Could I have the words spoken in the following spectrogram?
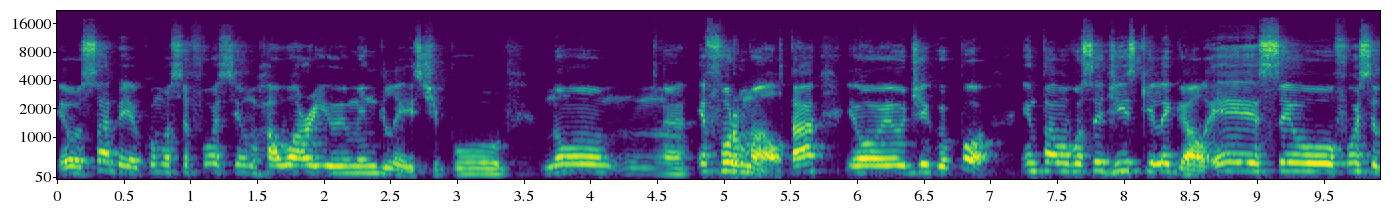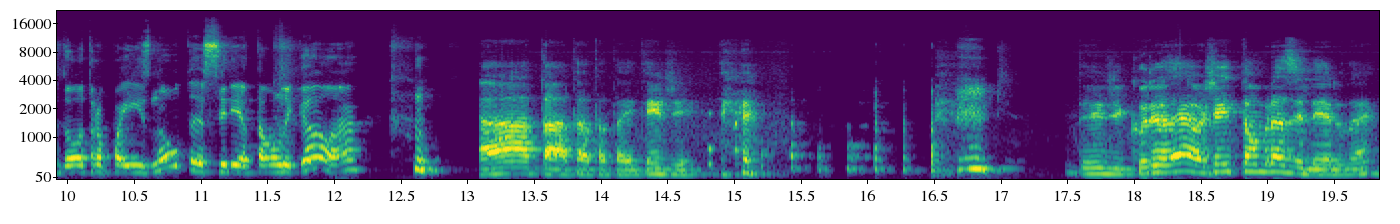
Eu, sabe, como se fosse um how are you em inglês, tipo, não, é formal, tá? Eu, eu digo, pô, então você diz que legal. E se eu fosse de outro país, não seria tão legal, ah? Ah, tá, tá, tá, tá, entendi. Entendi. Curioso. É, o jeitão brasileiro, né?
